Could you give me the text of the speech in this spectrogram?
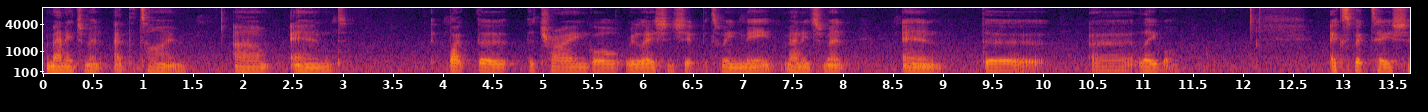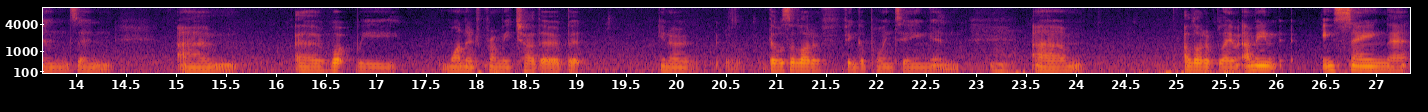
management at the time, um, and like the the triangle relationship between me, management, and the uh, label. Expectations and um, uh, what we wanted from each other, but you know, there was a lot of finger pointing and um, a lot of blame. I mean, in saying that,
